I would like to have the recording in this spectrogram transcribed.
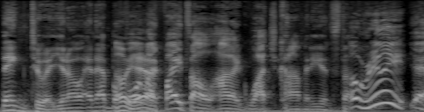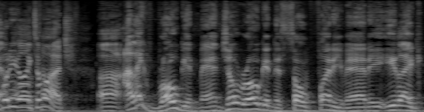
thing to it, you know. And uh, before yeah. my fights, I'll I like watch comedy and stuff. Oh, really? Yeah. What do you like to time. watch? Uh, I like Rogan, man. Joe Rogan is so funny, man. He, he like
